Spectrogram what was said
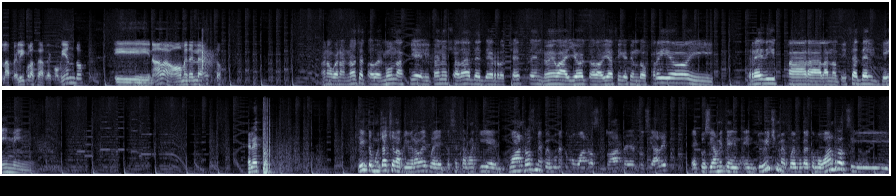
la película, se la recomiendo. Y nada, vamos a meterle a esto. Bueno, buenas noches a todo el mundo. Aquí el Eternal Shaddai desde Rochester, Nueva York. Todavía sigue siendo frío y ready para las noticias del gaming. Listo, muchachos, la primera vez, pues entonces estamos aquí en OneRoss. Me pueden buscar como OneRoss en todas las redes sociales, exclusivamente en, Twitch. Me pueden buscar como OneRoss. Y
